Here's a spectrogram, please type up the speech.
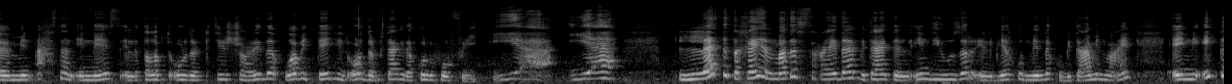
من أحسن الناس اللي طلبت order كتير الشهر ده وبالتالي ال order بتاعك ده كله for free يا يا لا تتخيل مدى السعادة بتاعت ال end user اللي بياخد منك وبيتعامل معاك إن أنت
